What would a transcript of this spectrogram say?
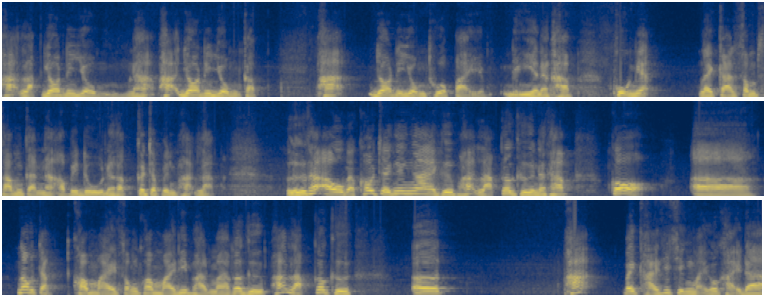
พระหลักยอดนิยมนะฮะพระยอดนิยมกับพระยอดนิยมทั่วไปอย่างเงี้ยนะครับ พวกเนี้ยรายการซ้ำๆกันนะเอาไปดูนะครับ ก็จะเป็นพระหลัก หรือถ้าเอาแบบเข้าใจง่าย ๆ คือพระหลักก็คือนะครับ ก็อนอกจากความหมายสองความหมายที่ผ่านมาก็คือ พระหลักก็คือเออพระไปขายที่เชียงใหม่ก็ขายได้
